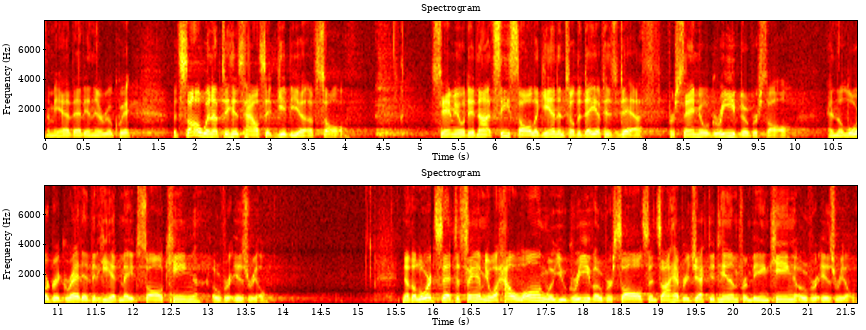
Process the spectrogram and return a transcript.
Let me add that in there real quick. But Saul went up to his house at Gibeah of Saul. Samuel did not see Saul again until the day of his death, for Samuel grieved over Saul, and the Lord regretted that he had made Saul king over Israel. Now the Lord said to Samuel, How long will you grieve over Saul, since I have rejected him from being king over Israel?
